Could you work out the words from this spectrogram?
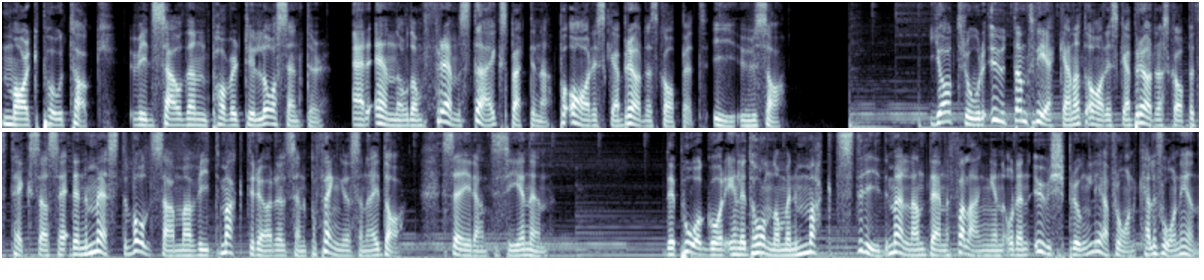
Mark Potok vid Southern Poverty Law Center är en av de främsta experterna på ariska brödraskapet i USA. Jag tror utan tvekan att Ariska brödraskapet Texas är den mest våldsamma vit maktrörelsen på fängelserna idag, säger han till CNN. Det pågår enligt honom en maktstrid mellan den falangen och den ursprungliga från Kalifornien.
